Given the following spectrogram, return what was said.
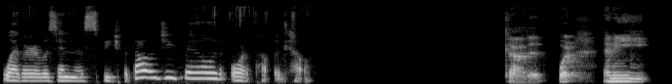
whether it was in the speech pathology field or public health. Got it. What any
